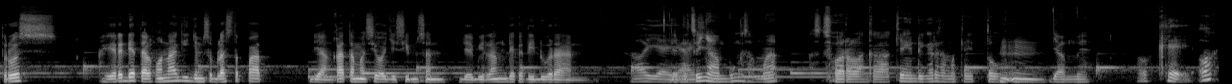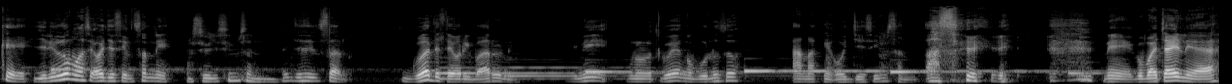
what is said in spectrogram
Terus akhirnya dia telepon lagi jam 11 tepat. Diangkat sama si O.J. Simpson. Dia bilang dia ketiduran. Oh iya iya. itu nyambung sama suara langkah kaki yang denger sama Keto Mm-mm. jamnya. Oke, oke. Jadi lu masih OJ Simpson nih. Masih O.J. Simpson. OJ Simpson. Gue ada teori baru nih. Ini menurut gue yang ngebunuh tuh anaknya OJ Simpson. Asik. Nih, gue bacain ya.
